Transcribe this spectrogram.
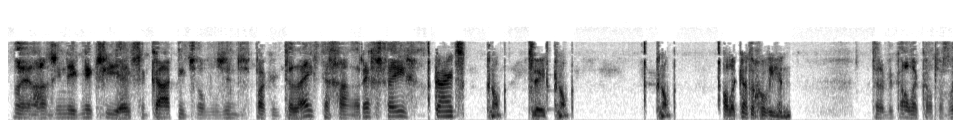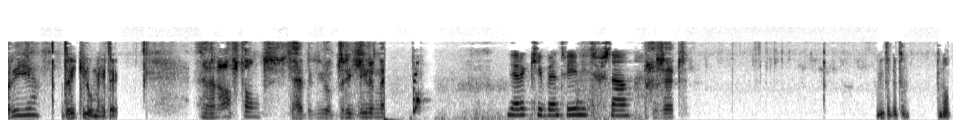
Nou ja, aangezien ik niks zie, heeft een kaart niet zoveel zin, dus pak ik de lijst en ga naar rechts vegen. Kaart. Knop. 2 knop. Knop. Alle categorieën. Daar heb ik alle categorieën. 3 kilometer. En een afstand, heb ik nu op 3 kilometer. Dirk, je bent weer niet te verstaan. Gezet. Niet button. Knop.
